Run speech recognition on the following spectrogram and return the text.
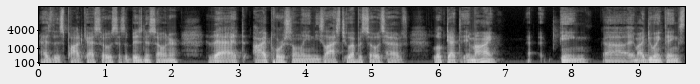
as this podcast host, as a business owner, that I personally in these last two episodes have looked at am I being uh, am I doing things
